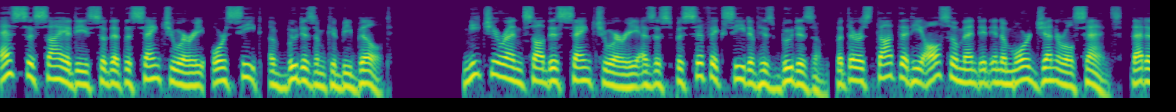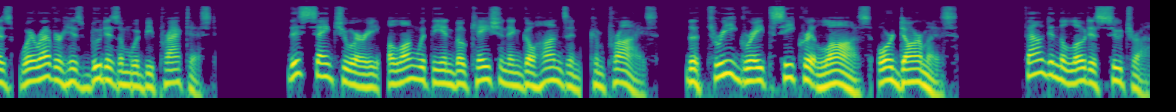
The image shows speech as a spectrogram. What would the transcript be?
S societies so that the sanctuary, or seat, of Buddhism could be built. Nichiren saw this sanctuary as a specific seat of his Buddhism, but there is thought that he also meant it in a more general sense, that is, wherever his Buddhism would be practiced. This sanctuary, along with the invocation and Gohonzon, comprise the three great secret laws or dharmas found in the Lotus Sutra.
